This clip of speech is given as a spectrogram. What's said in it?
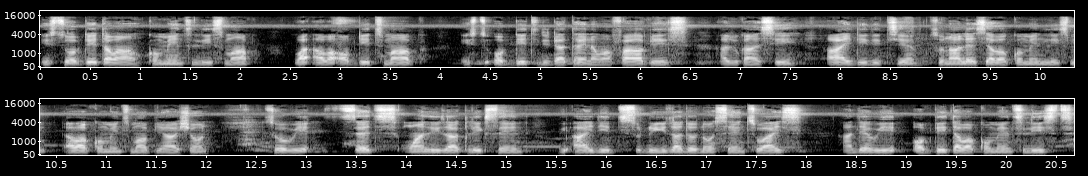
is to update our comment list map. While our update map is to update the data in our firebase as you can see i did it here so now let's see our comment list our comment map in action. So we set one user click send. We hide it so the user does not send twice. And then we update our comments list.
